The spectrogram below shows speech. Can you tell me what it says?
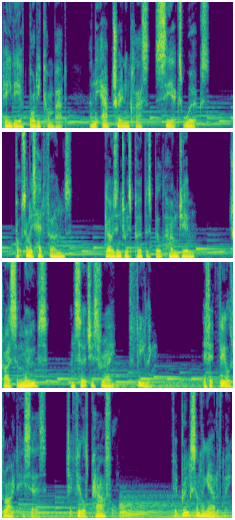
PD of Body Combat and the ab training class CXWORX, puts on his headphones, goes into his purpose built home gym, tries some moves, and searches for a feeling If it feels right, he says, if it feels powerful, if it brings something out of me.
